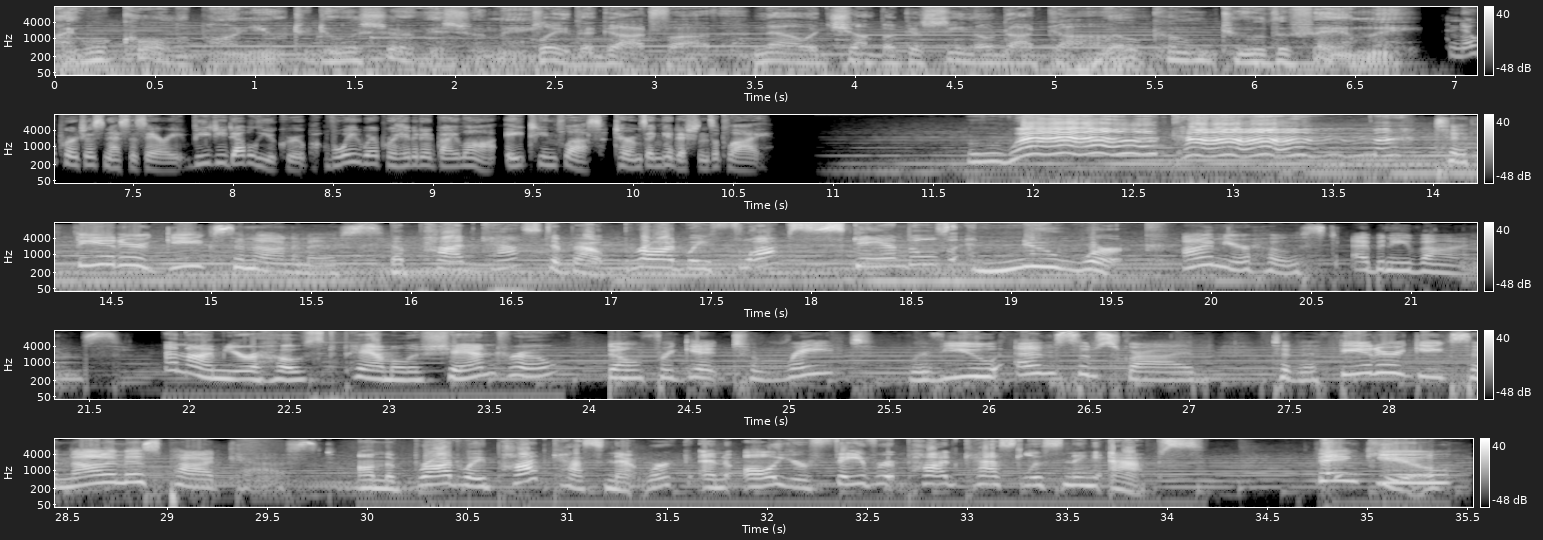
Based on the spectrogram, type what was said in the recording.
I will call upon you to do a service for me. Play The Godfather now at ChumbaCasino.com. Welcome to the family. No purchase necessary. VGW Group. Void where prohibited by law. 18 plus. Terms and conditions apply. Welcome to Theater Geeks Anonymous, the podcast about Broadway flops, scandals, and new work. I'm your host, Ebony Vines. And I'm your host, Pamela Shandro. Don't forget to rate, review, and subscribe to the Theater Geeks Anonymous podcast on the Broadway Podcast Network and all your favorite podcast listening apps. Thank you.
